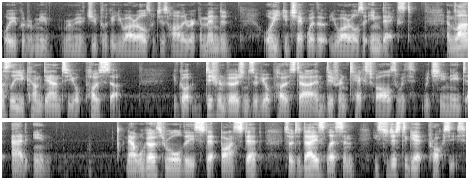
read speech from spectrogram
or you could remove, remove duplicate URLs, which is highly recommended, or you could check whether URLs are indexed. And lastly, you come down to your poster. You've got different versions of your poster and different text files with which you need to add in. Now we'll go through all these step by step. So today's lesson is to just to get proxies.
